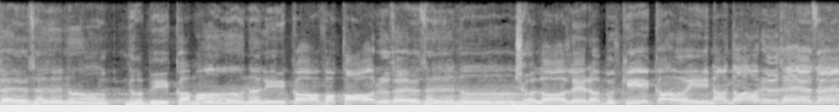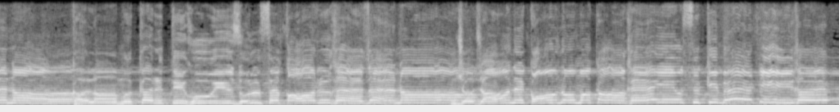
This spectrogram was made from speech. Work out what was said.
है जैनब। नबी कमान अली का वकार है जैनब। जलाल रब की कायनादार है जैनब। कलाम करती हुई जुल्फ़कार है जैनब। जो जाने कौन मका है, ये उसकी बेटी है।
